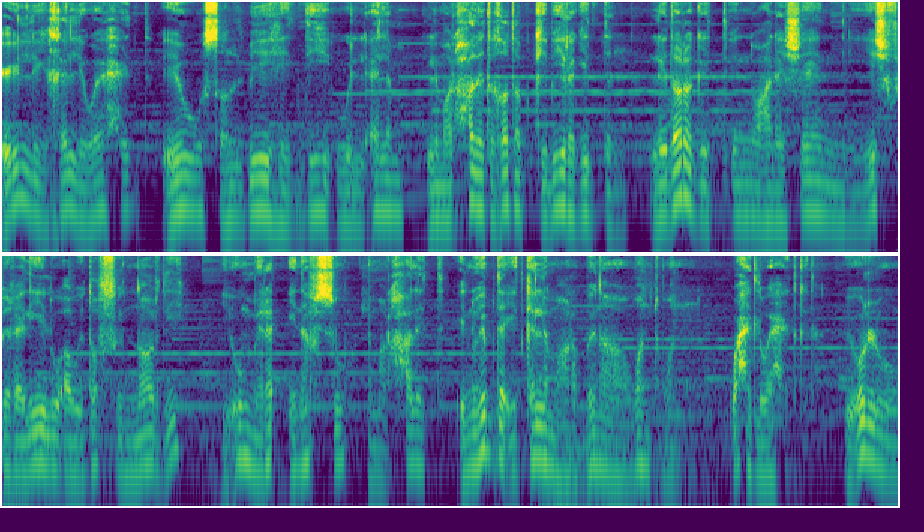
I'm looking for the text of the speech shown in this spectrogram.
إيه اللي يخلي واحد يوصل بيه الضيق والألم لمرحلة غضب كبيرة جدا لدرجة إنه علشان يشفي غليله أو يطفي النار دي يقوم مرقي نفسه لمرحلة إنه يبدأ يتكلم مع ربنا وان تو وان واحد لواحد كده. ويقول له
